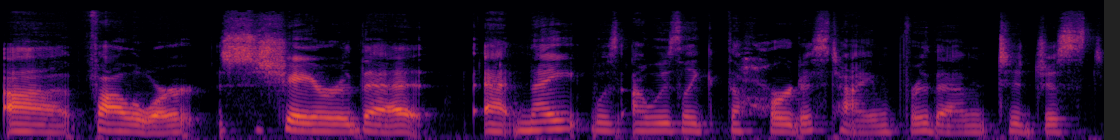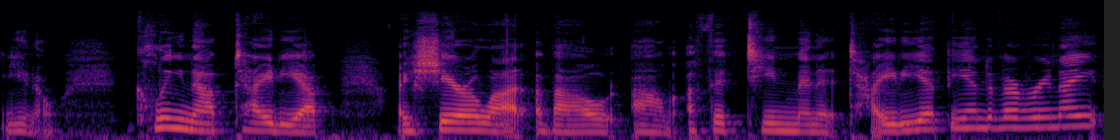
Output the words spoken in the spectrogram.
uh, follower share that at night was always like the hardest time for them to just, you know, clean up, tidy up. I share a lot about um, a 15 minute tidy at the end of every night.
